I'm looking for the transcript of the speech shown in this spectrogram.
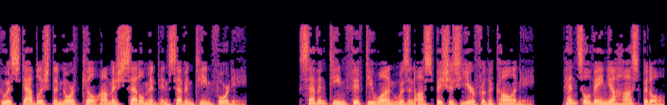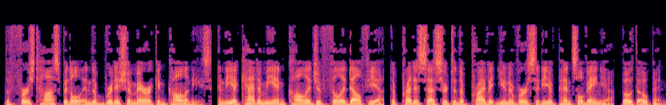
who established the Northkill Amish settlement in 1740. 1751 was an auspicious year for the colony. Pennsylvania Hospital, the first hospital in the British American colonies, and the Academy and College of Philadelphia, the predecessor to the private University of Pennsylvania, both opened.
